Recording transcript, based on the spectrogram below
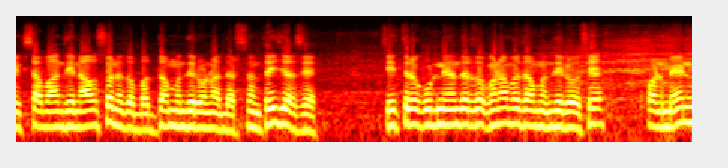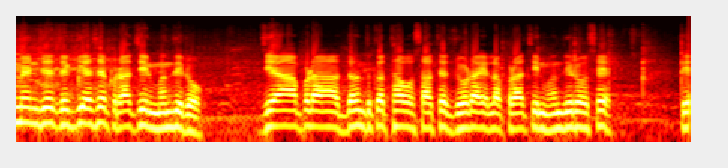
રિક્ષા બાંધીને આવશો ને તો બધા મંદિરોના દર્શન થઈ જશે. ચિત્રકૂટની અંદર તો ઘણા બધા મંદિરો છે પણ મેન મેન જે જગ્યા છે પ્રાચીન મંદિરો. જ્યાં આપણા દંતકથાઓ સાથે જોડાયેલા પ્રાચીન મંદિરો છે તે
